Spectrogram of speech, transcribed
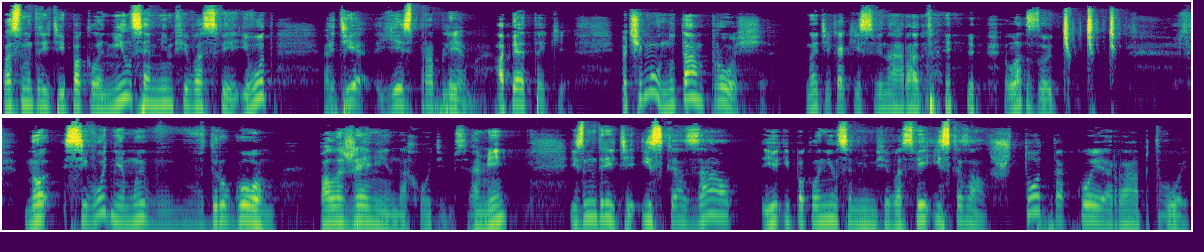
посмотрите, и поклонился Мемфивосфей. И вот где есть проблема. Опять-таки, почему? Ну там проще. Знаете, как и с виноградной лозой. Но сегодня мы в другом положении находимся. Аминь. И смотрите, и сказал, и, и поклонился Мемфивосвей, и сказал, что такое раб твой?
